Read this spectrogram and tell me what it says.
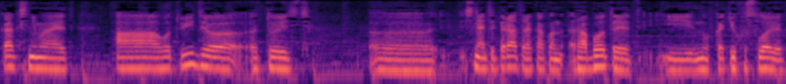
как снимает. А вот видео, э, то есть э, снять оператора, как он работает и ну в каких условиях.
